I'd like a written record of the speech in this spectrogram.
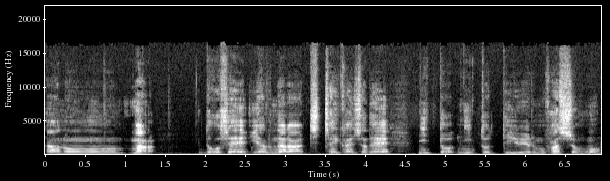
あのまあどうせやるならちっちゃい会社でニットニットっていうよりもファッションを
